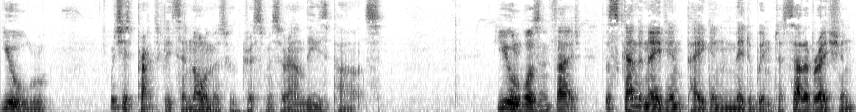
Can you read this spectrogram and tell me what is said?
Yule, which is practically synonymous with Christmas around these parts. Yule was, in fact, the Scandinavian pagan midwinter celebration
